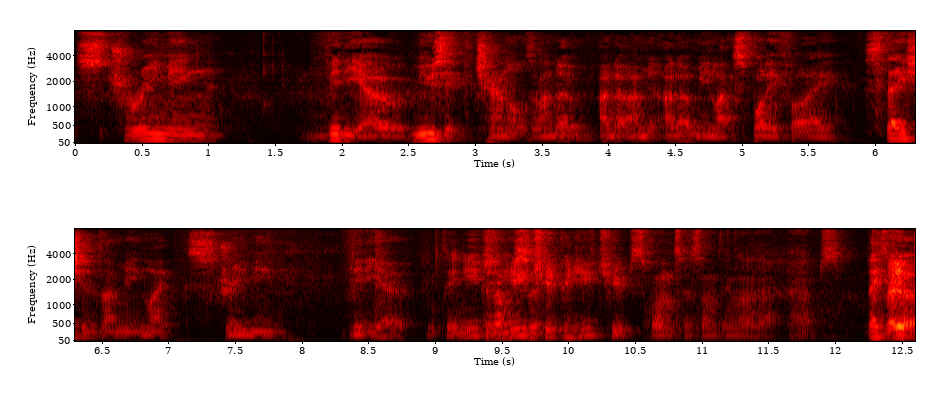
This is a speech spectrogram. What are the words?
streaming video music channels? And I don't, I don't, I mean, I don't mean like Spotify stations. I mean like streaming video. Then Because YouTube, so- YouTube, could YouTube sponsor something like that, perhaps? They they, could.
